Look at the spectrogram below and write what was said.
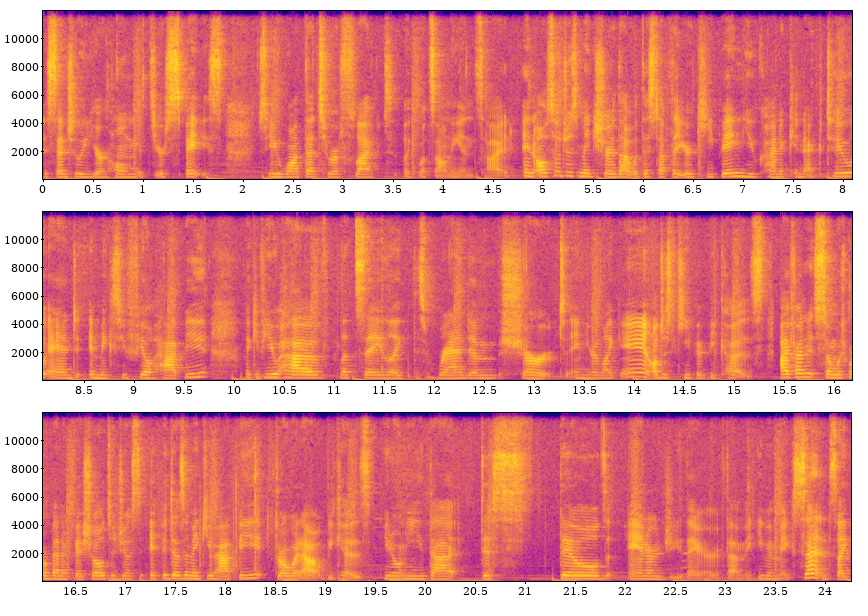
essentially your home, it's your space. So you want that to reflect like what's on the inside. And also just make sure that with the stuff that you're keeping, you kind of connect to and it makes you feel happy. Like if you have, let's say like this random shirt and you're like, eh, I'll just keep it because. I find it so much more beneficial to just, if it doesn't make you happy, throw it out because you don't need that this build energy there if that even makes sense. Like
